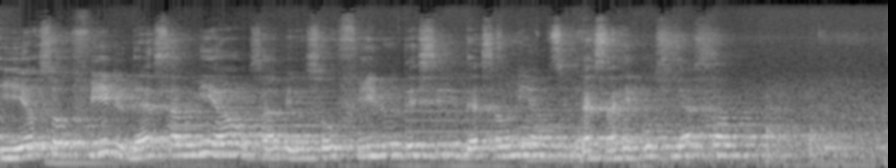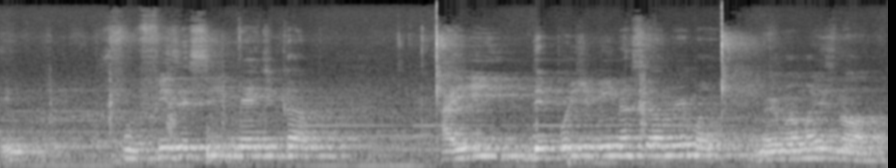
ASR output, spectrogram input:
E eu sou filho dessa união, sabe? Eu sou filho desse, dessa união, dessa reconciliação. Eu fiz esse meio de campo. Aí, depois de mim, nasceu a minha irmã, minha irmã mais nova.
